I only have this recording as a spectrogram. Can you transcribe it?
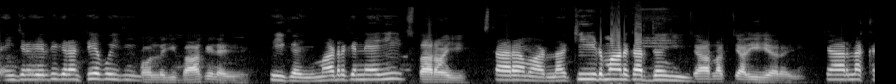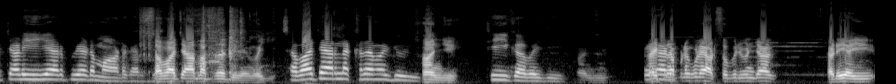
ਇੰਜਨ ਗੇਅਰ ਦੀ ਗਾਰੰਟੀ ਹੈ ਕੋਈ ਜੀ? ਫੁੱਲ ਜੀ ਬਾਹ ਕੇ ਲੈ ਜੇ ਠੀਕ ਹੈ ਜੀ। ਮਾਡਲ ਕਿੰਨੇ ਆ ਜੀ? 17 ਜੀ। 17 ਮਾਡਲ ਆ। ਕੀ ਡਿਮਾਂਡ ਕਰਦੇ ਹੋ ਜੀ? 4 ਲੱਖ 40 ਹਜ਼ਾਰ ਆ ਜੀ। 4 ਲੱਖ 40 ਹਜ਼ਾਰ ਰੁਪਏ ਡਿਮਾਂਡ ਕਰਦੇ ਸਵਾ 4 ਲੱਖ ਦਾ ਦੇ ਦੇ ਬਾਈ ਜੀ। ਸਵਾ ਚਾਰ ਲੱਖ ਦਾ ਮਿਲ ਜੂ ਜੀ? ਹਾਂਜੀ। ਠੀਕ ਆ ਬਾਈ ਜੀ। ਹਾਂਜੀ। ਟਰੈਕਟਰ ਆਪਣੇ ਕੋਲੇ 855 ਖੜੇ ਆ ਜੀ।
